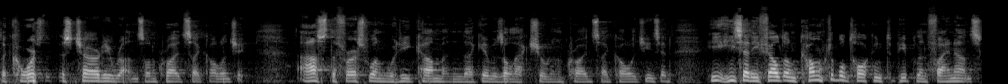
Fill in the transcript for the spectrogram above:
the course that this charity runs on crowd psychology. Asked the first one, would he come and uh, give us a lecture on crowd psychology? He said he, he said he felt uncomfortable talking to people in finance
